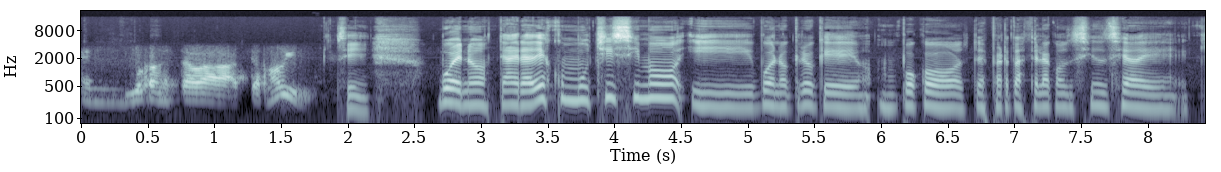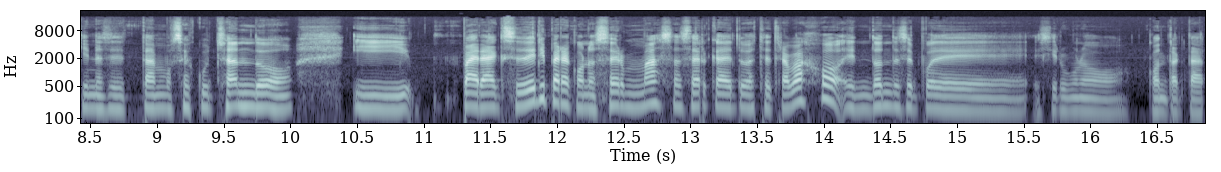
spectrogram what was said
en lugar donde estaba Chernobyl. Sí, bueno, te agradezco muchísimo y bueno, creo que un poco despertaste la conciencia de quienes estamos escuchando y para acceder y para conocer más acerca de todo este trabajo, ¿en dónde se puede decir uno contactar?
